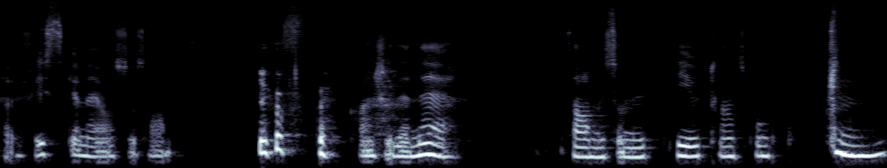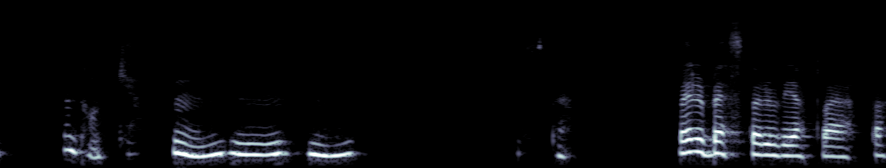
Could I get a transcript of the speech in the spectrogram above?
Tørrfisken er også samisk. just det. Kanskje den er samisk som ut, i utgangspunkt. Mm. En tanke. Mm. Just det. Vad är det bästa du vet att äta?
